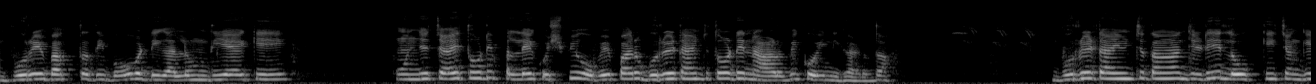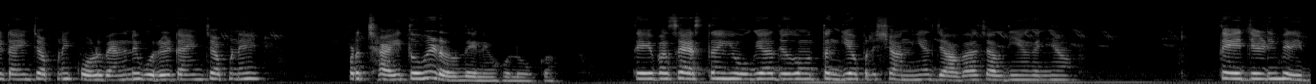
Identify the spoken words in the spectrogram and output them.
ਬੁਰੇ ਵਕਤ ਦੀ ਬਹੁਤ ਵੱਡੀ ਗੱਲ ਹੁੰਦੀ ਹੈ ਕਿ ਉਂਝ ਚਾਹੇ ਤੁਹਾਡੇ ਪੱਲੇ ਕੁਝ ਵੀ ਹੋਵੇ, ਪਰ ਬੁਰੇ ਟਾਈਮ 'ਚ ਤੁਹਾਡੇ ਨਾਲ ਵੀ ਕੋਈ ਨਹੀਂ ਖੜਦਾ। ਬੁਰੇ ਟਾਈਮ 'ਚ ਤਾਂ ਜਿਹੜੇ ਲੋਕੀ ਚੰਗੇ ਟਾਈਮ 'ਚ ਆਪਣੇ ਕੋਲ ਬਹਿੰਦੇ ਨੇ, ਬੁਰੇ ਟਾਈਮ 'ਚ ਆਪਣੇ ਪਰਛਾਈ ਤੋਂ ਵੀ ਡਰਦੇ ਨੇ ਉਹ ਲੋਕ। ਤੇ ਬਸ ਇਸ ਤਰ੍ਹਾਂ ਹੀ ਹੋ ਗਿਆ, ਜਦੋਂ ਤੰਗੀਆਂ ਪਰੇਸ਼ਾਨੀਆਂ ਜ਼ਿਆਦਾ ਚੱਲਦੀਆਂ ਗਈਆਂ। ਤੇ ਜਿਹੜੀ ਮੇਰੀ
